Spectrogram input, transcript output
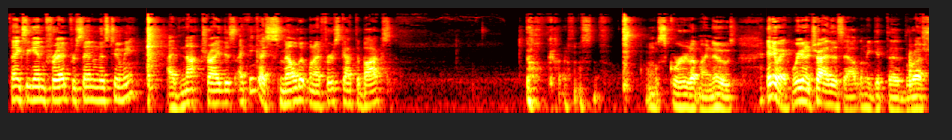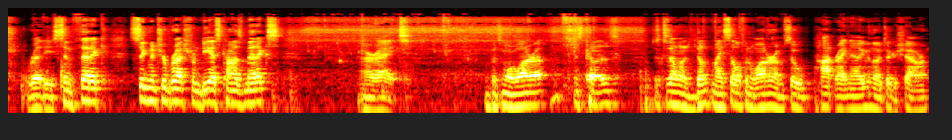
Thanks again, Fred, for sending this to me. I've not tried this. I think I smelled it when I first got the box. Oh, God, almost, almost squirted up my nose. Anyway, we're going to try this out. Let me get the brush ready. Synthetic signature brush from DS Cosmetics. All right. Put some more water up, just because. Just because I want to dunk myself in water. I'm so hot right now, even though I took a shower.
